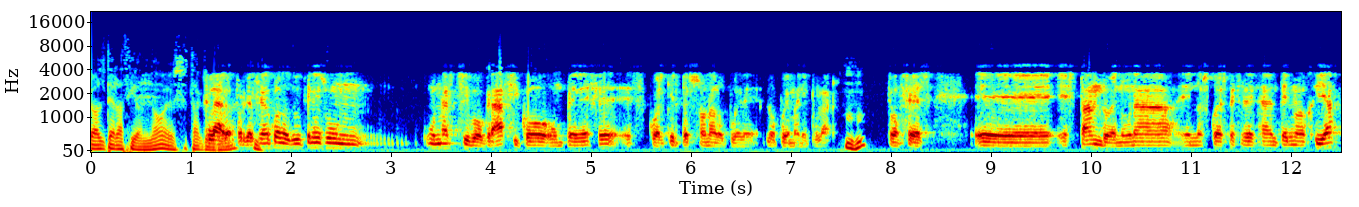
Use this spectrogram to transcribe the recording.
alteración, ¿no? está claro, porque al final cuando tú tienes un, un archivo gráfico o un PDF, es, cualquier persona lo puede, lo puede manipular. Entonces, eh, estando en una, en una escuela especializada en tecnología,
